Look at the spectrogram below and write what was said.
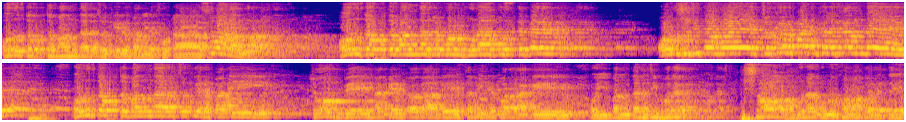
অনুতপ্ত বান্দার চোখের পানির ফোঁটা। সুবহানাল্লাহ। অনুতপ্ত বান্দা যখন গুনাহ বুঝতে পেরে, অনুসূচিত হয়ে চোখের পানি ফেলে কান্দে, অনুতপ্ত বান্দার চোখের পানি চোখ বে নাকের ডগা জমিনে পড়ার আগে ওই বান্দার জীবনের সব গুণাগুলো ক্ষমা করে দেয়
